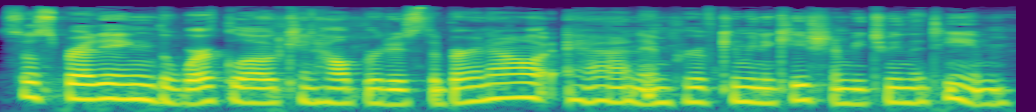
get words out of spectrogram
So, spreading the workload can help reduce the burnout and improve communication between the team.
